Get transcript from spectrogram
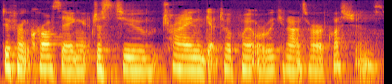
different crossing just to try and get to a point where we can answer our questions.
